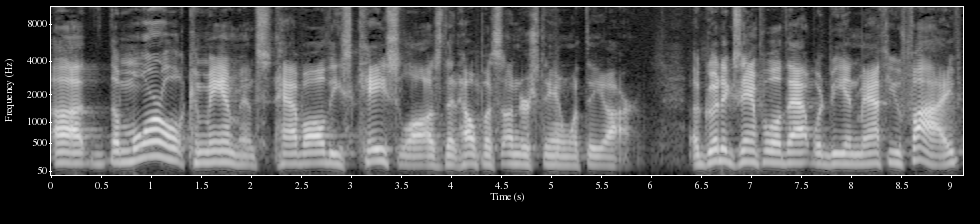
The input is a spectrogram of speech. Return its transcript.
uh, the moral commandments have all these case laws that help us understand what they are. A good example of that would be in Matthew 5,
